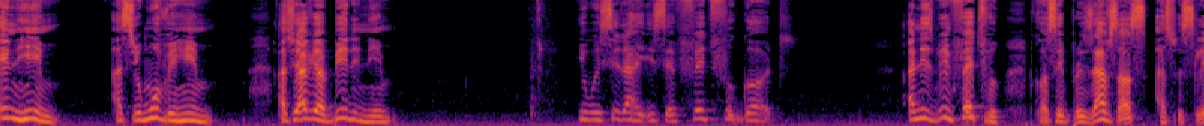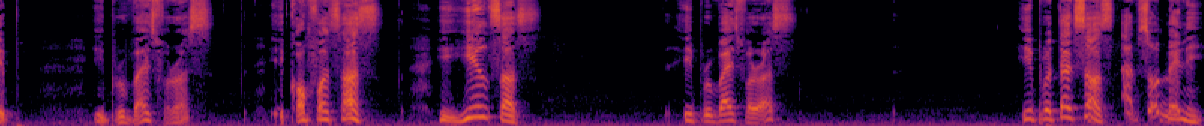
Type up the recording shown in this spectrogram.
in Him, as you move in Him, as you have your being in Him, you will see that He is a faithful God. And He's been faithful because He preserves us as we sleep, He provides for us, He comforts us, He heals us, He provides for us, He protects us, and so many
